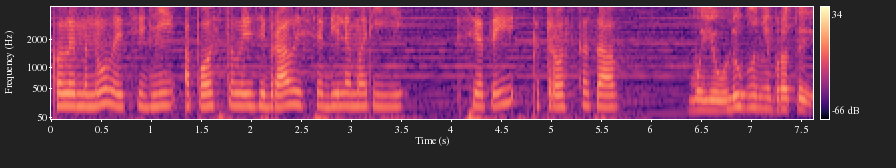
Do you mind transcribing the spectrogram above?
Коли минули ці дні, апостоли зібралися біля Марії. святий Петро сказав Мої улюблені брати,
